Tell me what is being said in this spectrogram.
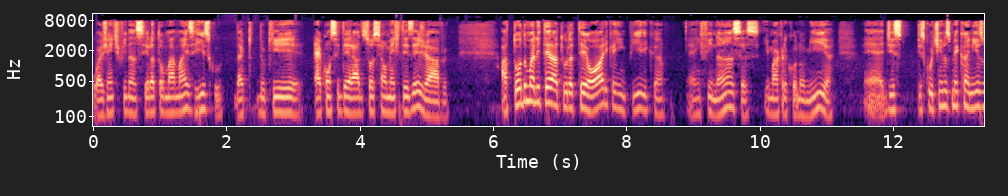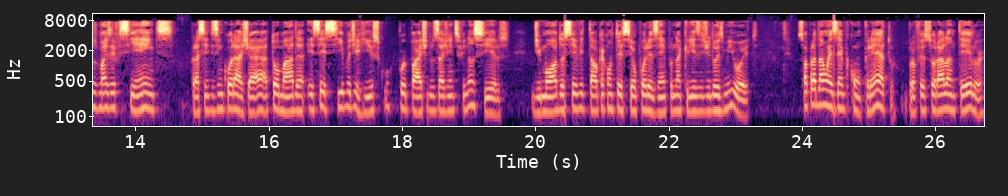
o agente financeiro a tomar mais risco do que é considerado socialmente desejável. Há toda uma literatura teórica e empírica é, em finanças e macroeconomia é, dis discutindo os mecanismos mais eficientes para se desencorajar a tomada excessiva de risco por parte dos agentes financeiros, de modo a se evitar o que aconteceu, por exemplo, na crise de 2008. Só para dar um exemplo concreto, o professor Alan Taylor,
